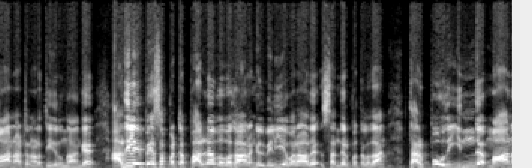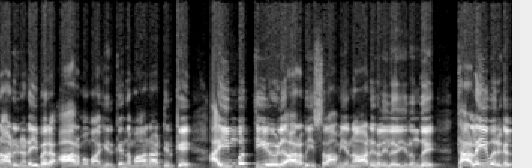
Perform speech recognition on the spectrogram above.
மாநாட்டை நடத்தி இருந்தாங்க. அதிலே பேசப்பட்ட பல விவகாரங்கள் வெளியே வராத சந்தர்ப்பத்தில் தான் தற்போது இந்த மாநாடு நடைபெற ஆரம்பமாக இருக்கு. இந்த மாநாட்டிற்கு ஐம்பத்தி ஏழு அரபு இஸ்லாமிய நாடுகளில் இருந்து தலைவர்கள்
